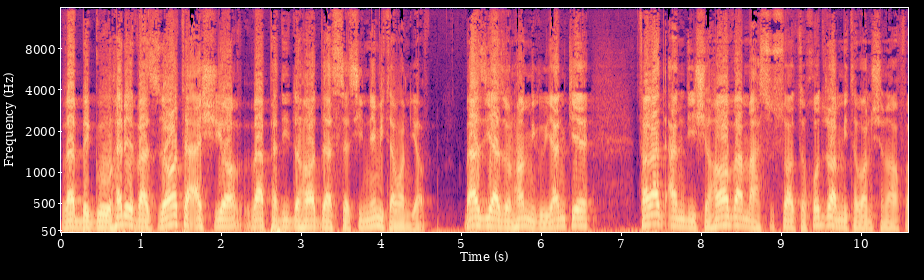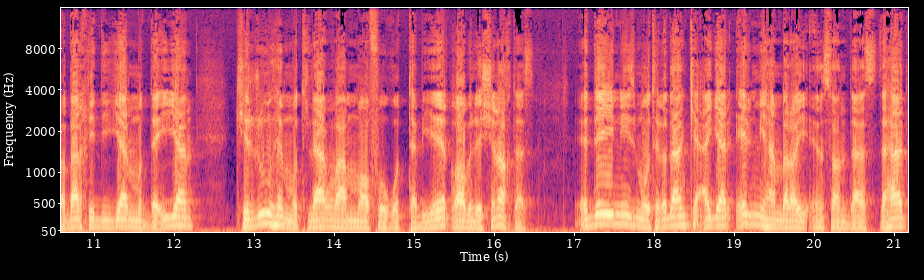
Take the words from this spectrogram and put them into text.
و به گوهر و ذات اشیا و پدیده ها دسترسی نمی توان یافت. بعضی از آنها می‌گویند که فقط اندیشه ها و محسوسات خود را می‌توان شناخت و برخی دیگر مدعیان که روح مطلق و مافوق الطبیعه قابل شناخت است. ادهی نیز معتقدند که اگر علمی هم برای انسان دست دهد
